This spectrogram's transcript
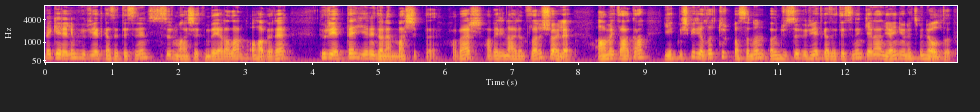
Ve gelelim Hürriyet gazetesinin sür manşetinde yer alan o habere. Hürriyet'te yeni dönem başlıklı haber. Haberin ayrıntıları şöyle. Ahmet Hakan 71 yıldır Türk basının öncüsü Hürriyet gazetesinin genel yayın yönetmeni oldu.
